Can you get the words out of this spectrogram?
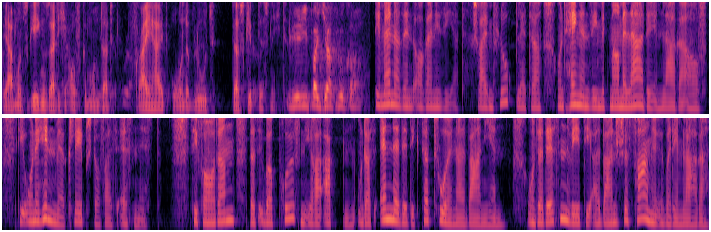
Wir haben uns gegenseitig aufgemuntert. Freiheit ohne Blut, das gibt es nicht. Die Männer sind organisiert, schreiben Flugblätter und hängen sie mit Marmelade im Lager auf, die ohnehin mehr Klebstoff als Essen ist. Sie fordern das Überprüfen ihrer Akten und das Ende der Diktatur in Albanien. Unterdessen weht die albanische Fahne über dem Lager,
